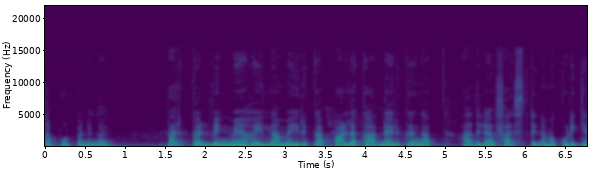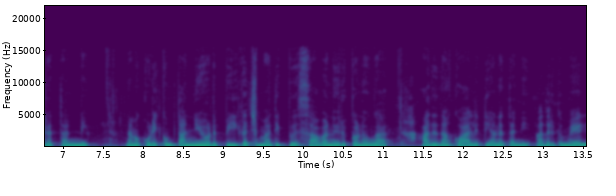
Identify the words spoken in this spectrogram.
சப்போர்ட் பண்ணுங்கள் பற்கள் வெண்மையாக இல்லாமல் இருக்க பல காரணம் இருக்குங்க. அதில் ஃபஸ்ட்டு நம்ம குடிக்கிற தண்ணி. நம்ம குடிக்கும் தண்ணியோட பிஹெச் மதிப்பு செவன் இருக்கணுங்க. அதுதான் குவாலிட்டியான தண்ணி. அதற்கு மேல்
